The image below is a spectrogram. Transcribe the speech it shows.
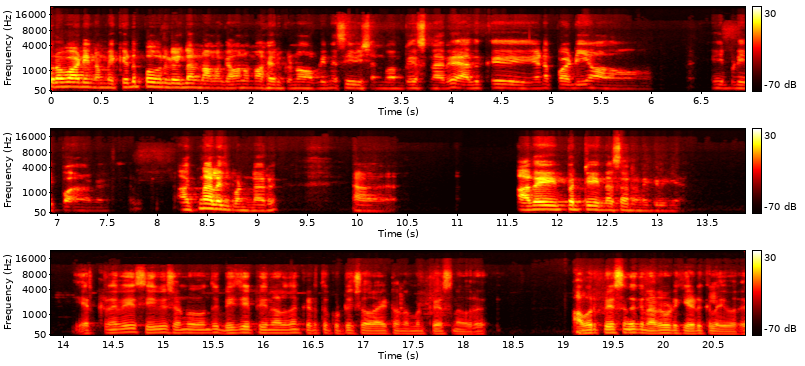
உறவாடி நம்மை கெடுப்பவர்களிடம் நாம கவனமாக இருக்கணும் அப்படின்னு சி வி சண்முகம் பேசினாரு. அதுக்கு எடப்பாடியும் இப்படி அக்னாலேஜ் பண்ணாரு. அதை பற்றி என்ன சார் நினைக்கிறீங்க? ஏற்கனவே சி வி சண்முகம் வந்து பிஜேபியினால தான் கெடுத்து குட்டிச்சோர் ஆயிட்டு வந்தோம்னு பேசினவர். அவர் பேசுனதுக்கு நடவடிக்கை எடுக்கல இவர்.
